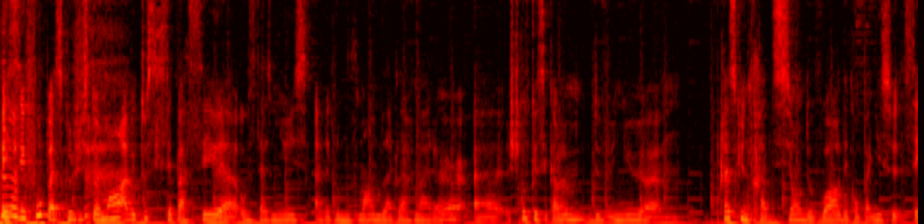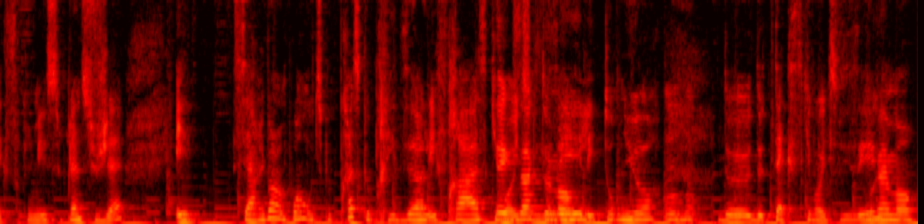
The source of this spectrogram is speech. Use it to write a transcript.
Et c'est fou parce que justement, avec tout ce qui s'est passé euh, aux États-Unis avec le mouvement Black Lives Matter, euh, je trouve que c'est quand même devenu euh, presque une tradition de voir des compagnies se- s'exprimer sur plein de sujets. Et c'est arrivé à un point où tu peux presque prédire les phrases qu'ils vont utiliser, les tournures de, de textes qu'ils vont utiliser. Vraiment.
